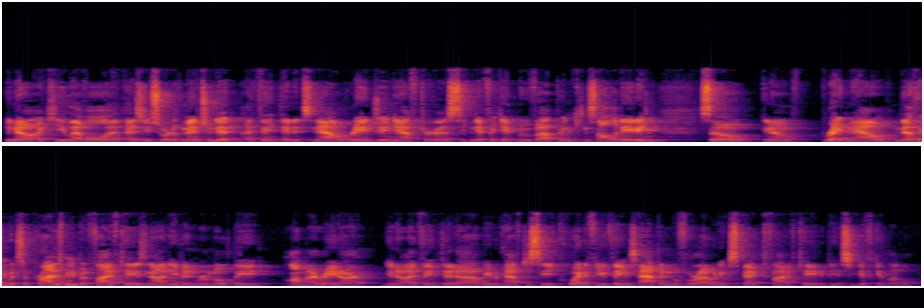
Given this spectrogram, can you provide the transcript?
you know, a key level as you sort of mentioned it. I think that it's now ranging after a significant move up and consolidating. So, you know, right now, nothing would surprise me, but 5K is not even remotely on my radar. You know, I think that uh, we would have to see quite a few things happen before I would expect 5K to be a significant level.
